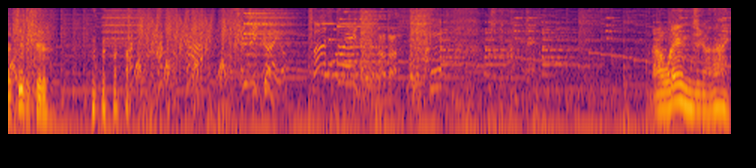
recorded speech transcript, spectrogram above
ドやばいついてきてる。あオレンジがない。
